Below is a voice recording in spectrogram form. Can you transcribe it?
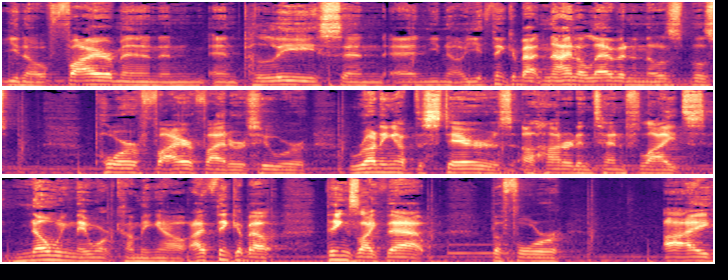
you know firemen and, and police and and you know you think about 9-11 and those those poor firefighters who were running up the stairs 110 flights knowing they weren't coming out. I think about things like that before I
